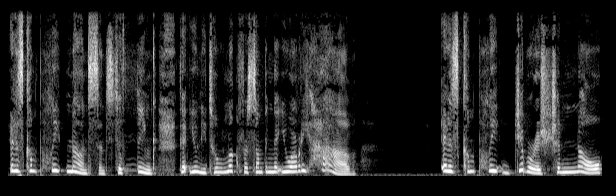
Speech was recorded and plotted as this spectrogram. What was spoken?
It is complete nonsense to think that you need to look for something that you already have. It is complete gibberish to know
